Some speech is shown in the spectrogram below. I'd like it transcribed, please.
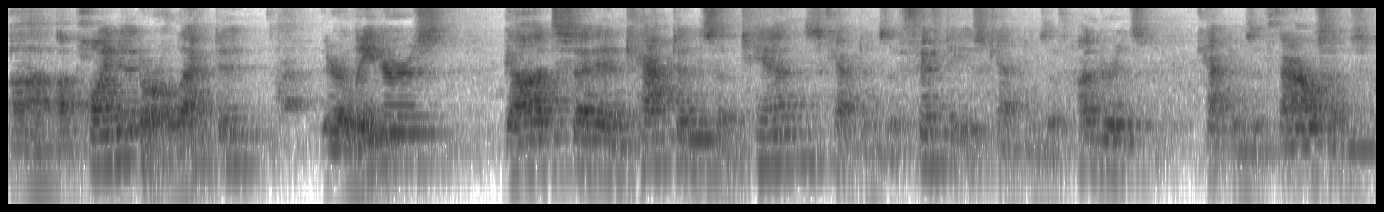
uh, appointed or elected their leaders. God set in captains of tens, captains of fifties, captains of hundreds, captains of thousands.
